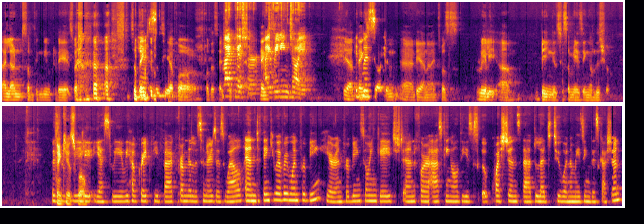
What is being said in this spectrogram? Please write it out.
I learned something new today as well. so thank yes. you, Lucia, for, for the session. My pleasure. Thanks. I really enjoyed it. Yeah, it thanks, was... Jordan, uh, Diana. It was really um, being is just amazing on this show. This thank you as really, well. Yes, we, we have great feedback from the listeners as well. And thank you everyone for being here and for being so engaged and for asking all these questions that led to an amazing discussion.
